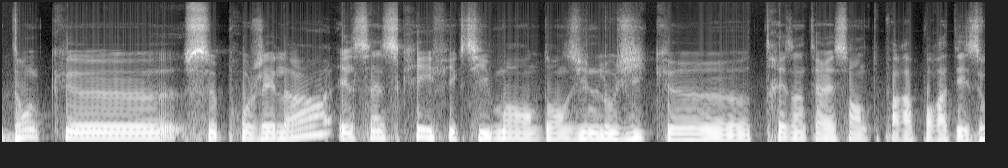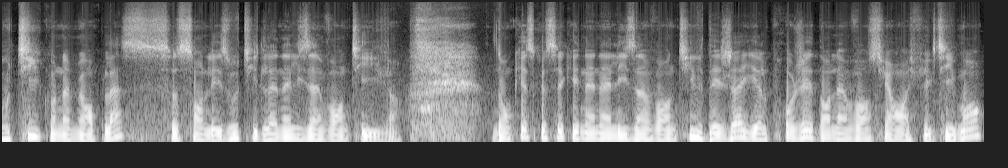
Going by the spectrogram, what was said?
Donc euh, ce projet-là, il s'inscrit effectivement dans une logique euh, très intéressante par rapport à des outils qu'on a mis en place. Ce sont les outils de l'analyse inventive. Donc qu'est-ce que c'est qu'une analyse inventive? Déjà, il y a le projet dans l'invention, effectivement.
